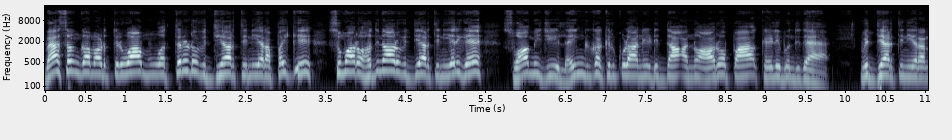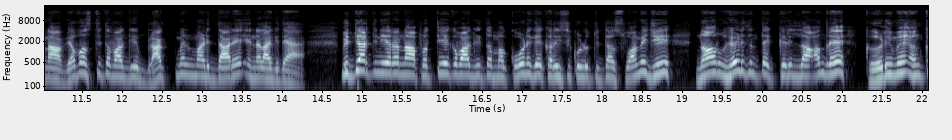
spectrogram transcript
ವ್ಯಾಸಂಗ ಮಾಡುತ್ತಿರುವ ಮೂವತ್ತೆರಡು ವಿದ್ಯಾರ್ಥಿನಿಯರ ಪೈಕಿ ಸುಮಾರು ಹದಿನಾರು ವಿದ್ಯಾರ್ಥಿನಿಯರಿಗೆ ಸ್ವಾಮೀಜಿ ಲೈಂಗಿಕ ಕಿರುಕುಳ ನೀಡಿದ್ದ ಅನ್ನೋ ಆರೋಪ ಕೇಳಿಬಂದಿದೆ. ವಿದ್ಯಾರ್ಥಿನಿಯರನ್ನು ವ್ಯವಸ್ಥಿತವಾಗಿ ಬ್ಲ್ಯಾಕ್ಮೇಲ್ ಮಾಡಿದ್ದಾರೆ ಎನ್ನಲಾಗಿದೆ. ವಿದ್ಯಾರ್ಥಿನಿಯರನ್ನು ಪ್ರತ್ಯೇಕವಾಗಿ ತಮ್ಮ ಕೋಣೆಗೆ ಕರೆಸಿಕೊಳ್ಳುತ್ತಿದ್ದ ಸ್ವಾಮೀಜಿ, ನಾನು ಹೇಳಿದಂತೆ ಕೇಳಿಲ್ಲ ಅಂದರೆ ಕಡಿಮೆ ಅಂಕ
